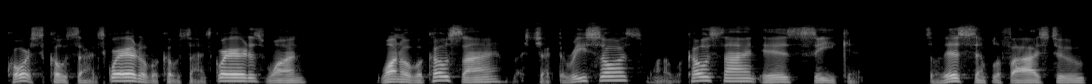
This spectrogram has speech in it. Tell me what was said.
Of course, cosine squared over cosine squared is 1. 1 over cosine, let's check the resource. 1 over cosine is secant. So this simplifies to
